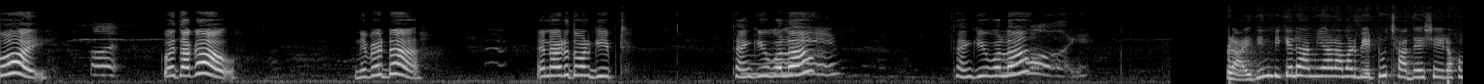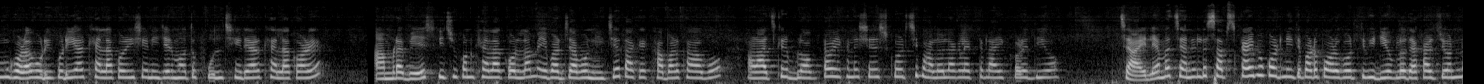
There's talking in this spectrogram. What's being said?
কই? কই তাকাও। নেবে এটা? এ না এটা তোমার গিফট থ্যাংক ইউ বলো। থ্যাংক ইউ বলো। প্রায় দিন বিকেলে আমি আর আমার বেটু ছাদে এসে এরকম ঘোরাঘুরি করি আর খেলা করি, সে নিজের মতো ফুল ছিঁড়ে আর খেলা করে। আমরা বেশ কিছুক্ষণ খেলা করলাম, এবার যাব নিচে তাকে খাবার খাওয়াবো। আর আজকের ব্লগটাও এখানে শেষ করছি, ভালো লাগলে একটা লাইক করে দিও। চাইলে আমার চ্যানেলটা সাবস্ক্রাইবও করে নিতে পারো পরবর্তী ভিডিওগুলো দেখার জন্য।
